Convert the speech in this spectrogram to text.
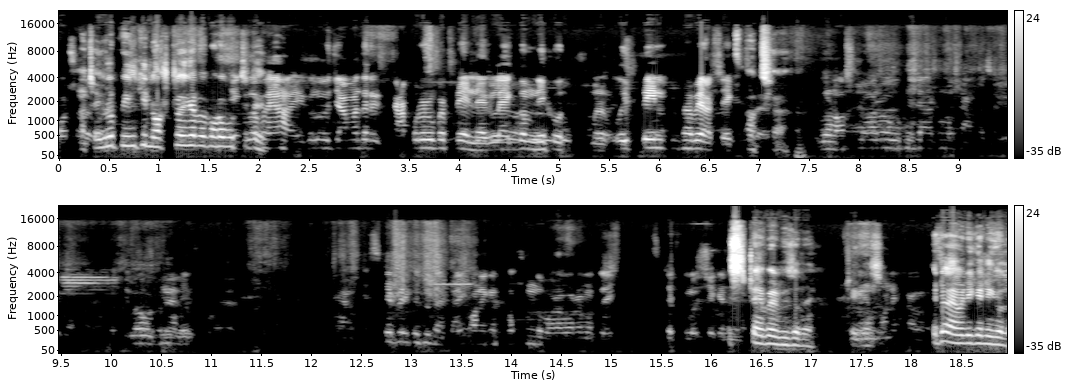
পছন্দ আচ্ছা এগুলো প্রিন্ট কি নষ্ট হয়ে যাবে পরবর্তীতে? ভাইয়া এগুলো যে আমাদের কাপড়ের উপর প্রিন্ট এগুলো একদম নিখুঁত। মানে ওই প্রিন্ট ভাবে আছে আচ্ছা। এগুলো নষ্ট হওয়ার উঠে যাওয়ার কোনো চান্স আছে। এগুলো original স্টেপের কিছু দেখাই অনেকের পছন্দ বড় বড় মতো স্টেপগুলো সেখানে স্টেপের ভিতরে ঠিক আছে। এটা আমেরিকান হ্যাঁ? ইগল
